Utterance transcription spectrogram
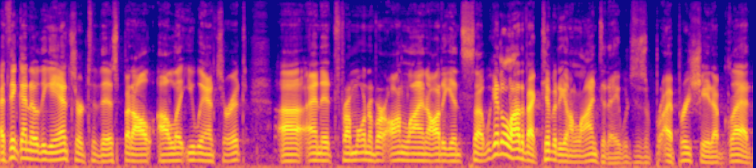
I think I know the answer to this, but I'll I'll let you answer it. Uh, and it's from one of our online audience. Uh, we get a lot of activity online today, which is I appreciate. I'm glad.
